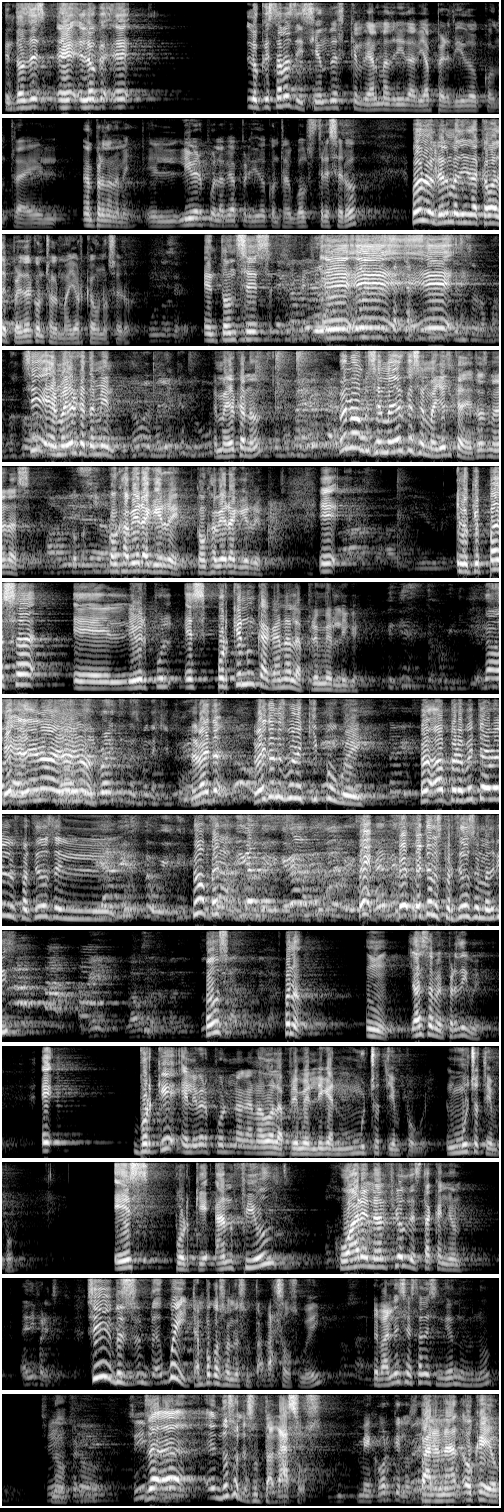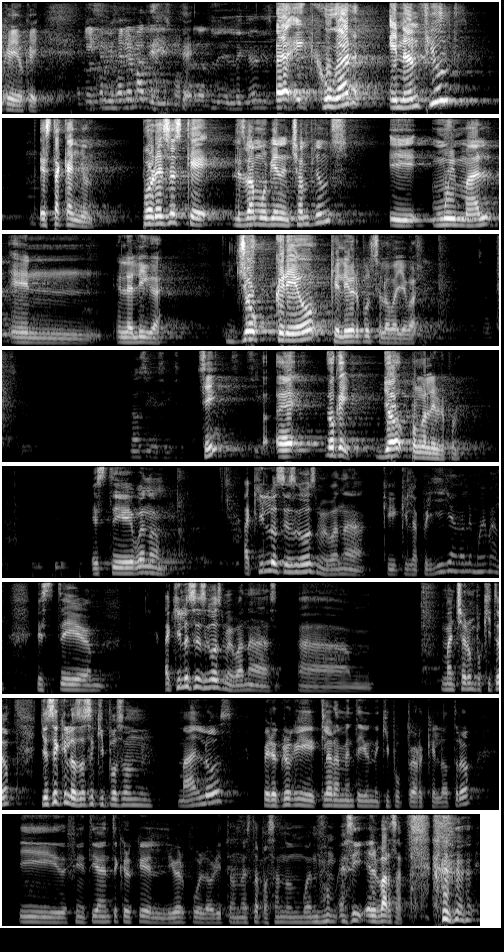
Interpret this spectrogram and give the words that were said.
Entonces, eh, lo que, eh, Lo que estabas diciendo es que el Real Madrid había perdido contra el. Ah, perdóname. El Liverpool había perdido contra el Wolves 3-0. Bueno, el Real Madrid acaba de perder contra el Mallorca 1-0. Entonces. eh, eh, eh, sí, el Mallorca también. ¿El Mallorca no? Bueno, pues el Mallorca es el Mallorca, de todas maneras. Con, con Javier Aguirre. Con Javier Aguirre. Eh, lo que pasa, el Liverpool, es. ¿Por qué nunca gana la Premier League? No, Sí, eh, no, no, no. el Brighton es buen equipo. El Brighton, el Brighton es buen equipo, güey. Pero, ah, pero vete ahora a los partidos del. No, ve- ve- ve- vete a los partidos del Madrid. Vamos. Bueno, mm, ya hasta me perdí, güey. Eh, ¿Por qué el Liverpool no ha ganado la Premier League en mucho tiempo, güey? En mucho tiempo. Es porque Anfield, jugar en Anfield está cañón. Hay diferencias. Sí, pues, güey, tampoco son resultadazos, güey. El Valencia está descendiendo, ¿no? Sí, no. pero. Sí, O sea, eh, no son resultadazos. pero mejor que los Para nada. Ok, ok, ok. Ok, se me salió el madridismo, perdón. Eh, eh, jugar en Anfield está cañón. Por eso es que les va muy bien en Champions y muy mal en, en la liga. Yo creo que Liverpool se lo va a llevar. No, sigue, sigue, sigue. ¿Sí? Eh, ok, yo pongo a Liverpool. Este, bueno, aquí los sesgos me van a. Que, que la perilla no le muevan. Este, aquí los sesgos me van a, a, um, manchar un poquito. Yo sé que los dos equipos son malos, pero creo que claramente hay un equipo peor que el otro. Y definitivamente creo que el Liverpool ahorita no está pasando un buen momento. Sí, el Barça.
